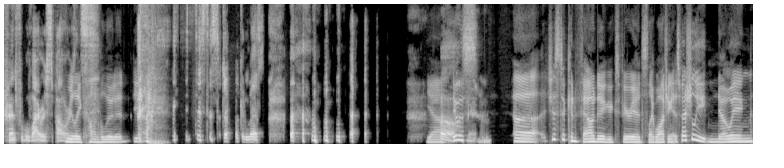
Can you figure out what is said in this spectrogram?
transferable virus powers. really convoluted. Yeah. it's just it's such a fucking mess. Yeah. Oh, it was uh just a confounding experience like watching it, especially knowing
